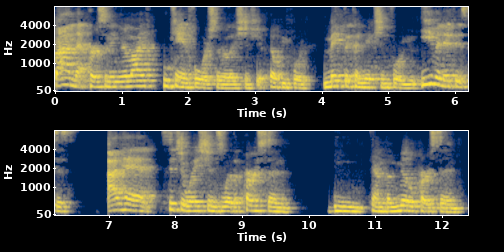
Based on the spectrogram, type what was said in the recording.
find that person in your life who can forge the relationship, help you for make the connection for you. Even if it's this, I've had situations where the person, the kind of the middle person,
